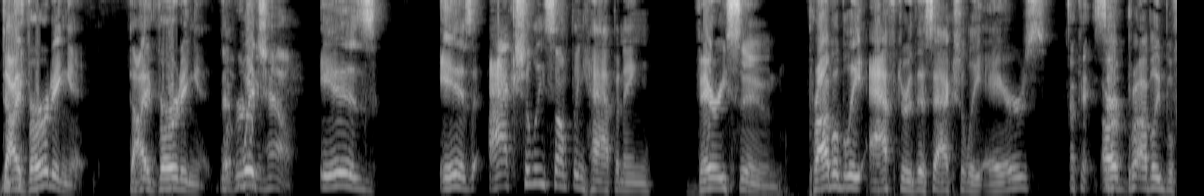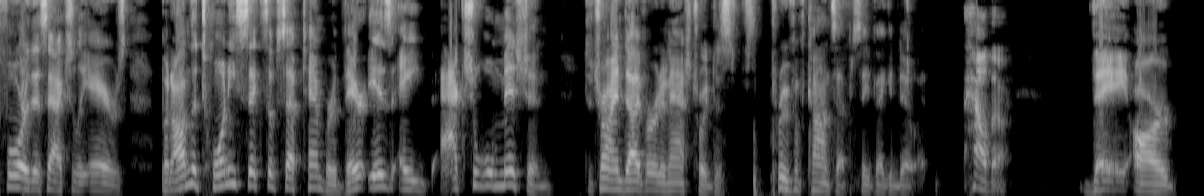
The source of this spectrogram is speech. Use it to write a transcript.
Diverting it. Diverting it. Diverting which how? is is actually something happening very soon. Probably after this actually airs. Okay, so or probably before this actually airs. But on the 26th of September, there is a actual mission to try and divert an asteroid. Just proof of concept see if they can do it. how though? They are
